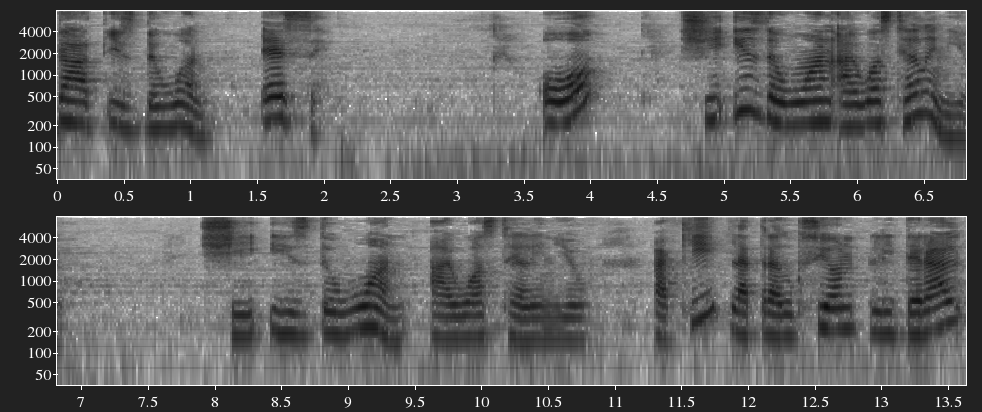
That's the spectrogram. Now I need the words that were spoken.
That is the one. Ese. O she is the one I was telling you. She is the one I was telling you. Aquí la traducción literal,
